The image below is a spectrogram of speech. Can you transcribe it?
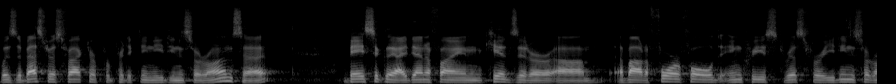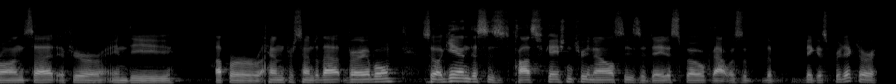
was the best risk factor for predicting eating disorder onset. Basically, identifying kids that are um, about a fourfold increased risk for eating disorder onset if you're in the upper 10% of that variable. So, again, this is classification tree analyses. The data spoke. That was the, the biggest predictor.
